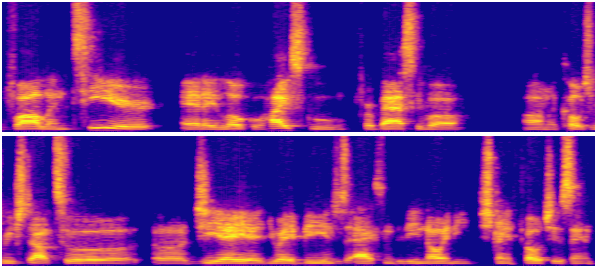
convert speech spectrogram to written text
volunteered at a local high school for basketball. Um, the coach reached out to a, a, GA at UAB and just asked him, did he know any strength coaches? And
